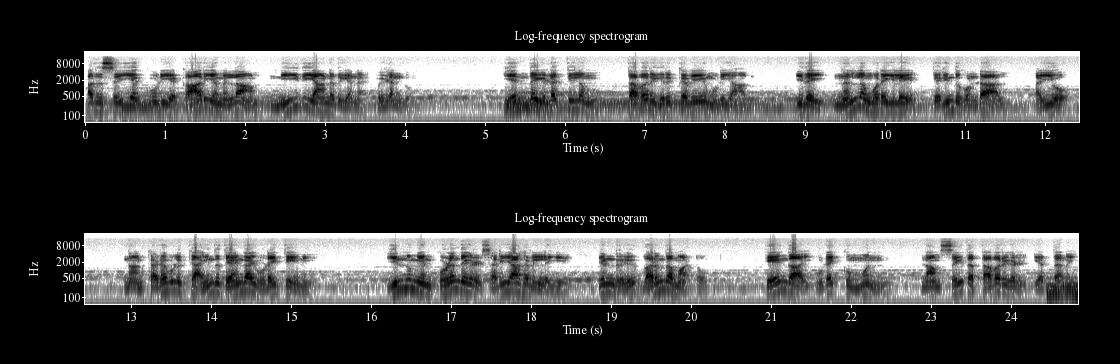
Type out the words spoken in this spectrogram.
அது செய்யக்கூடிய காரியமெல்லாம் நீதியானது என விளங்கும். எந்த இடத்திலும் தவறு இருக்கவே முடியாது. இதை நல்ல முறையிலே தெரிந்து கொண்டால் ஐயோ நான் கடவுளுக்கு ஐந்து தேங்காய் உடைத்தேனே. இன்னும் என் குழந்தைகள் சரியாகவில்லையே என்று வருந்த மாட்டோம் தேங்காய் உடைக்கும் முன் நாம் செய்த தவறுகள் எத்தனை?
